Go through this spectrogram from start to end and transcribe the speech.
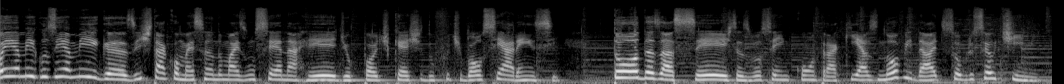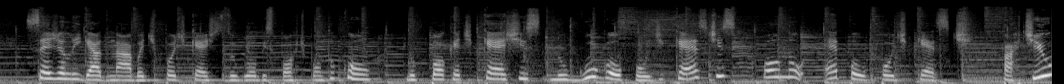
Oi, amigos e amigas! Está começando mais um CE na Rede, o podcast do futebol cearense. Todas as sextas você encontra aqui as novidades sobre o seu time. Seja ligado na aba de podcasts do Globoesporte.com, no Pocket Casts, no Google Podcasts ou no Apple Podcast. Partiu?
